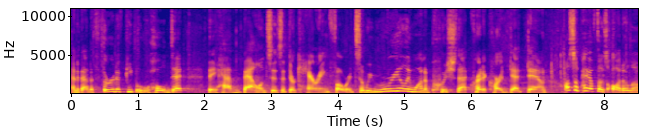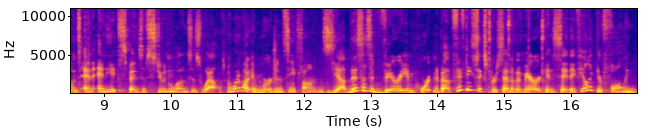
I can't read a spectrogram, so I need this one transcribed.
and about a third of people who hold debt they have balances that they're carrying forward. So we really want to push that credit card debt down. Also pay off those auto loans and any expensive student loans as well. And what about emergency funds? Yeah, this is very important. About 56% of Americans say they feel like they're falling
